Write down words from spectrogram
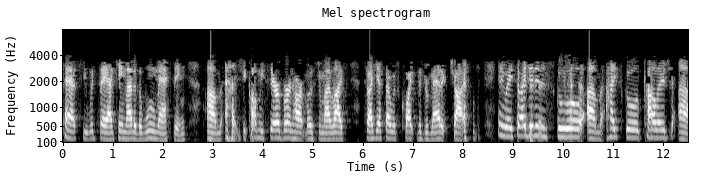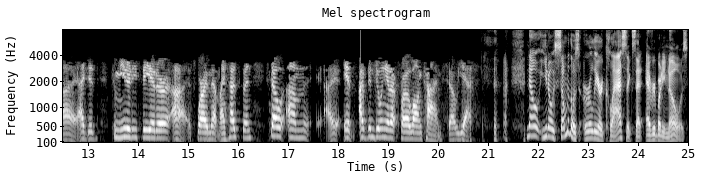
passed, she would say I came out of the womb acting. Um, she called me Sarah Bernhardt most of my life, so I guess I was quite the dramatic child. anyway, so I did it in school, um, high school, college. Uh, I did community theater. Uh, it's where I met my husband. So um, I, it, I've been doing it for a long time. So yes. Now, you know, some of those earlier classics that everybody knows,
